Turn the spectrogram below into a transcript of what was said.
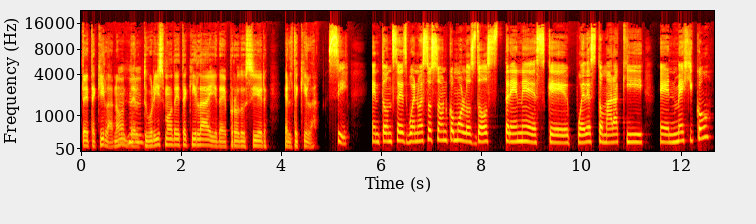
de tequila, ¿no? Del turismo de tequila y de producir el tequila. Sí. Entonces, bueno, esos son como los dos trenes que puedes tomar aquí en México,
